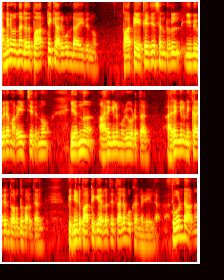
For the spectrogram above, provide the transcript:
അങ്ങനെ വന്നാൽ അത് പാർട്ടിക്ക് അറിവുണ്ടായിരുന്നു. പാർട്ടി എ കെ ജി സെന്ററിൽ ഈ വിവരം അറിയിച്ചിരുന്നു എന്ന് ആരെങ്കിലും മൊഴി കൊടുത്താൽ ആരെങ്കിലും ഇക്കാര്യം തുറന്നു പറഞ്ഞാൽ പിന്നീട് പാർട്ടി കേരളത്തിൽ തലപൊക്കാൻ കഴിയില്ല. അതുകൊണ്ടാണ്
